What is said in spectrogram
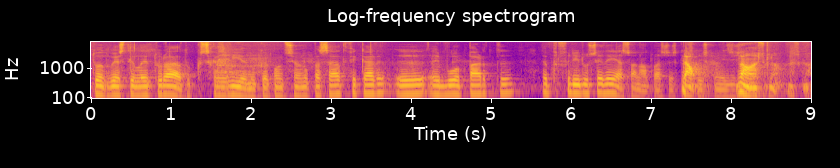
todo este eleitorado que se revia no que aconteceu no passado, ficar eh, em boa parte a preferir o CDS, ou não? Tu achas que Não, esse risco não existe? não, acho que não, acho que não.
